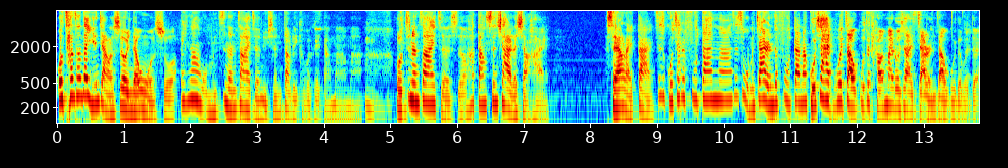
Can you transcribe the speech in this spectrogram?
我常常在演讲的时候，人家问我说：“哎，那我们智能障碍者女生到底可不可以当妈妈？”嗯，我智能障碍者的时候，她当生下来的小孩，谁要来带？这是国家的负担呐，这是我们家人的负担啊，国家还不会照顾，在台湾脉络下还是家人照顾，对不对？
